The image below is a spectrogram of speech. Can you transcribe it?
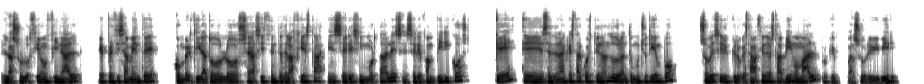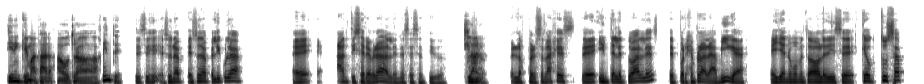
la solución final es precisamente convertir a todos los asistentes de la fiesta en seres inmortales, en seres vampíricos, que eh, se tendrán que estar cuestionando durante mucho tiempo sobre si lo que están haciendo está bien o mal, porque para sobrevivir tienen que matar a otra gente. Sí, sí, es una, es una película eh, anticerebral en ese sentido. Claro. Los personajes eh, intelectuales, eh, por ejemplo, a la amiga, ella en un momento dado le dice, qué obtusa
